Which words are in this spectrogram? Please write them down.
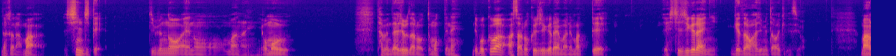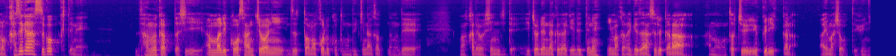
だから、まあ、信じて、自分の、あの、まあ何、思う、多分大丈夫だろうと思ってね。で、僕は朝6時ぐらいまで待って、で7時ぐらいに下山を始めたわけですよ。まあ、あの、風がすごくてね、寒かったし、あんまりこう山頂にずっと残ることもできなかったので、まあ、彼を信じて、一応連絡だけ入れてね、今から下山するから、あの、途中ゆっくり行くから会いましょうっていうふうに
